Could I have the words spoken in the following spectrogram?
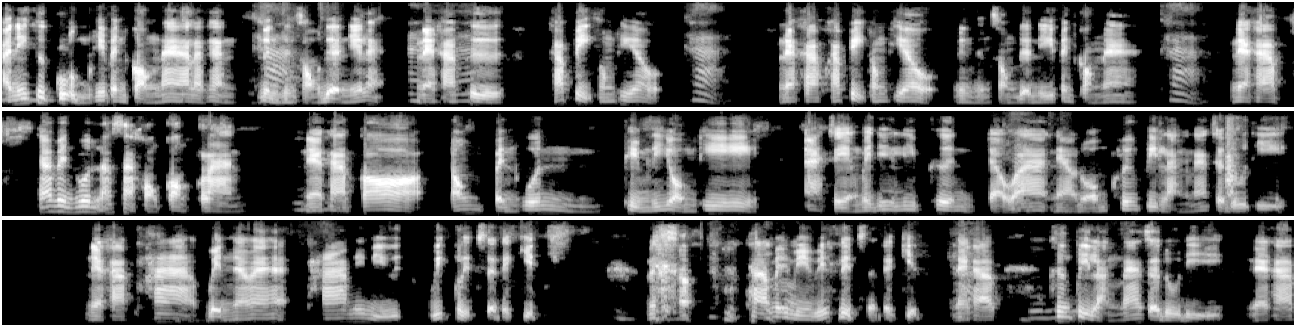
อันนี้คือกลุ่มที่เป็นกองหน้าแล้วกันหนึ่งถึงสองเดือนนี้แหละนะครับคือค้าปลีกท่องเที่ยว นะครับครับปีกท่องเที่ยวหนึ่งถึงสองเดือนนี้เป็นกองหน้านะครับ ถ้าเป็นหุ้นลักษณะของกองกลางนะครับ ก็ต้องเป็นหุ้นพิมพ์นิยมที่อาจจะยังไม่ได้รีบขึ้น แต่ว่าแนวโน้มครึ่งปีหลังน่าจะดูดีนะครับ ถ้าเว้นนะแม่ถ้าไม่มีวิกฤตเศรษฐกิจนะครับ ถ้าไม่มีวิกฤตเศรษฐกิจนะครับ ครึ่งปีหลังน่าจะดูดีนะครับ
